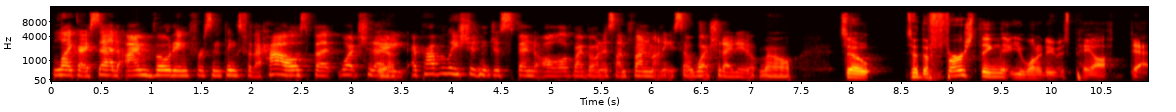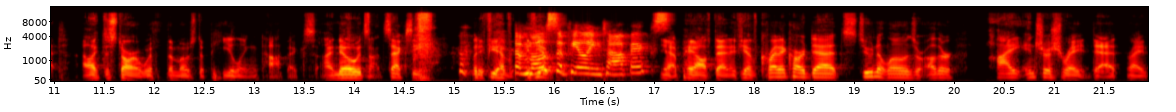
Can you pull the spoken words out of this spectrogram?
Like I said, I'm voting for some things for the house, but what should yeah. I? I probably shouldn't just spend all of my bonus on fun money. So what should I do? No. So so the first thing that you want to do is pay off debt. I like to start with the most appealing topics. I know it's not sexy. But if you have the most have, appealing topics, yeah, pay off debt. If you have credit card debt, student loans, or other high interest rate debt, right?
